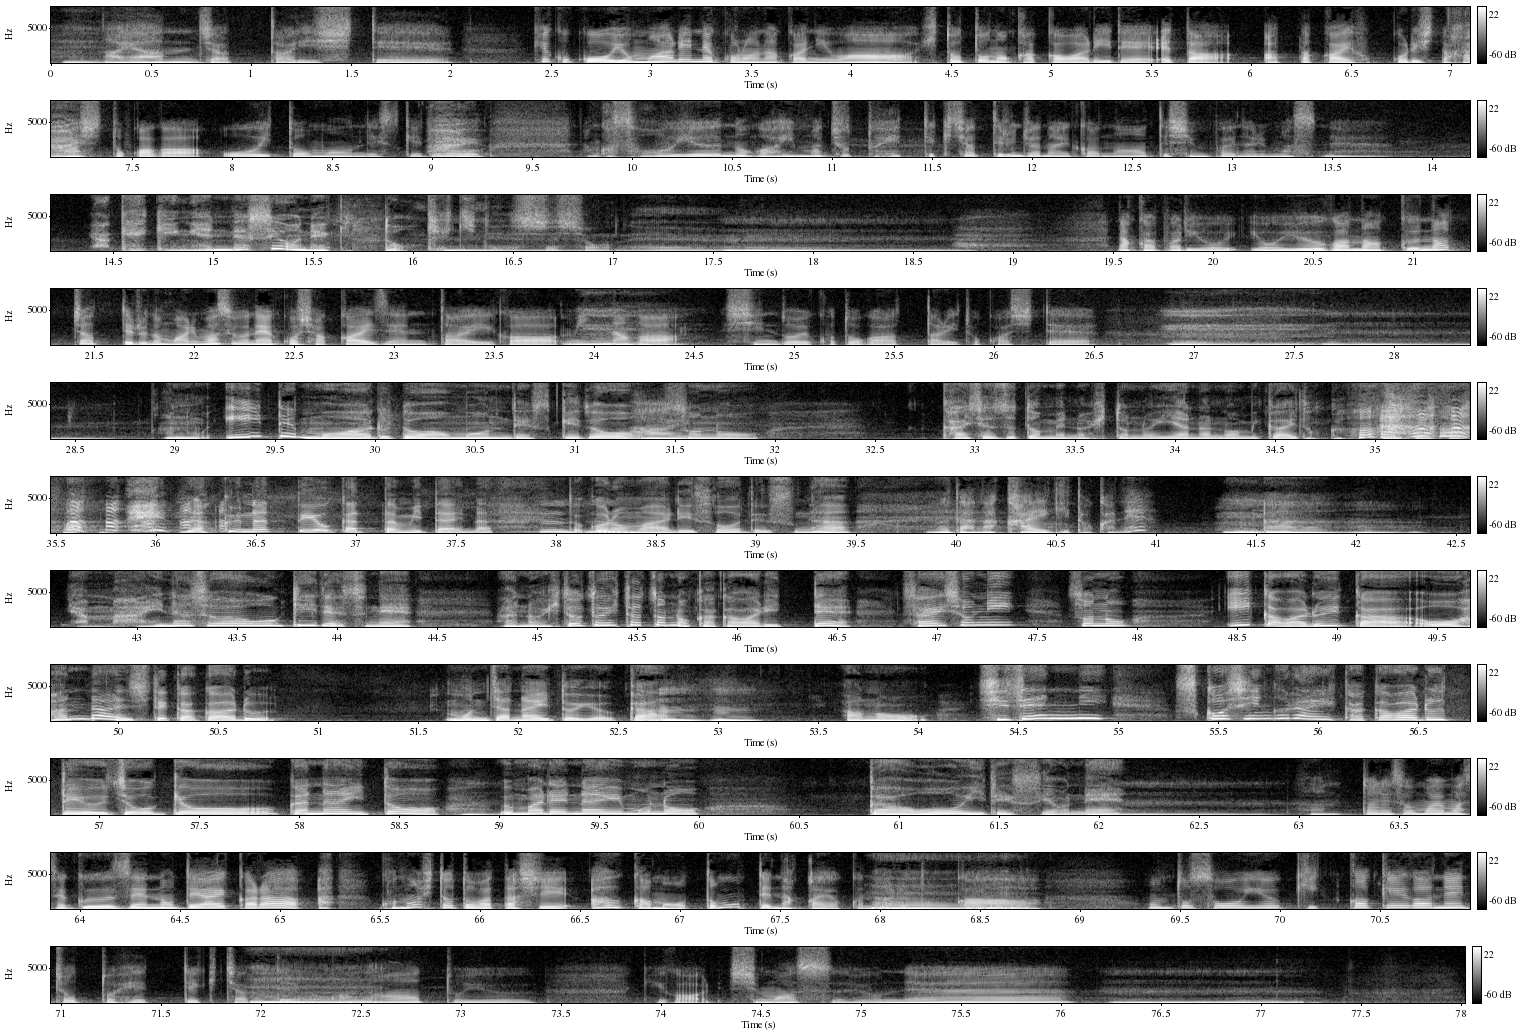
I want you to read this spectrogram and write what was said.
うん悩んじゃったりして結構こう夜回り猫の中には人との関わりで得たあったかいほっこりした話とかが多いと思うんですけど、はいなんかそういうのが今ちょっと減ってきちゃってるんじゃないかなって心配になりますね。いや、激減ですよね、きっと。激でしょうね、うんなんかやっぱり余余裕がなくなっちゃってるのもありますよね。こう社会全体がみんながしんどいことがあったりとかして。うん。あのいい点もあるとは思うんですけど、はい。その会社勤めの人の嫌な飲み会とか なくなってよかったみたいなところもありそうですが、無駄な会議とかね。うん。いうんうん。やマイナスは大きいですね。あの人と人との関わりって最初にそのいいか悪いかを判断して関わるもんじゃないというか、うんうん。あの自然に少しぐらい関わるっていう状況がないとうん。生まれないものが多いですよね。うん。本当にそう思いますね。偶然の出会いからあこの人と私会うかもと思って仲良くなるとか、本当そういうきっかけがねちょっと減ってきちゃってるのかなという気がしますよね。うん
